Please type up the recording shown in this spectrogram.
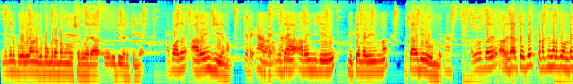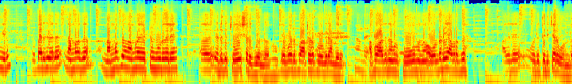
അല്ലെങ്കിൽ എന്തെങ്കിലും പ്രോഗ്രാമിനൊക്കെ പോകുമ്പോൾ രണ്ടോ മൂന്ന് ദിവസമൊക്കെ വരാ വീട്ടിൽ വരത്തില്ല. അപ്പോൾ അത് അറേഞ്ച് ചെയ്യണം. അറേഞ്ച് ചെയ്ത് നിൽക്കാൻ കഴിയുന്ന ഒരു സാഹചര്യം ഉണ്ട്. അതുകൊണ്ട് അതിനകത്തൊക്കെ പിണക്കങ്ങളൊക്കെ ഉണ്ടെങ്കിലും ഒരു പരിധിവരെ നമ്മൾക്ക് നമുക്ക് നമ്മൾ ഏറ്റവും കൂടുതൽ എടുക്ക ചോയ്സ് എടുക്കുമല്ലോ. ചിലപ്പോൾ ഒരു പാർട്ടിയുടെ പ്രോഗ്രാം വരും. അപ്പോൾ അതിന് നമ്മൾ പോകുമെന്ന് ഓൾറെഡി അവർക്ക് അതിൽ ഒരു തിരിച്ചറിവുണ്ട്.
